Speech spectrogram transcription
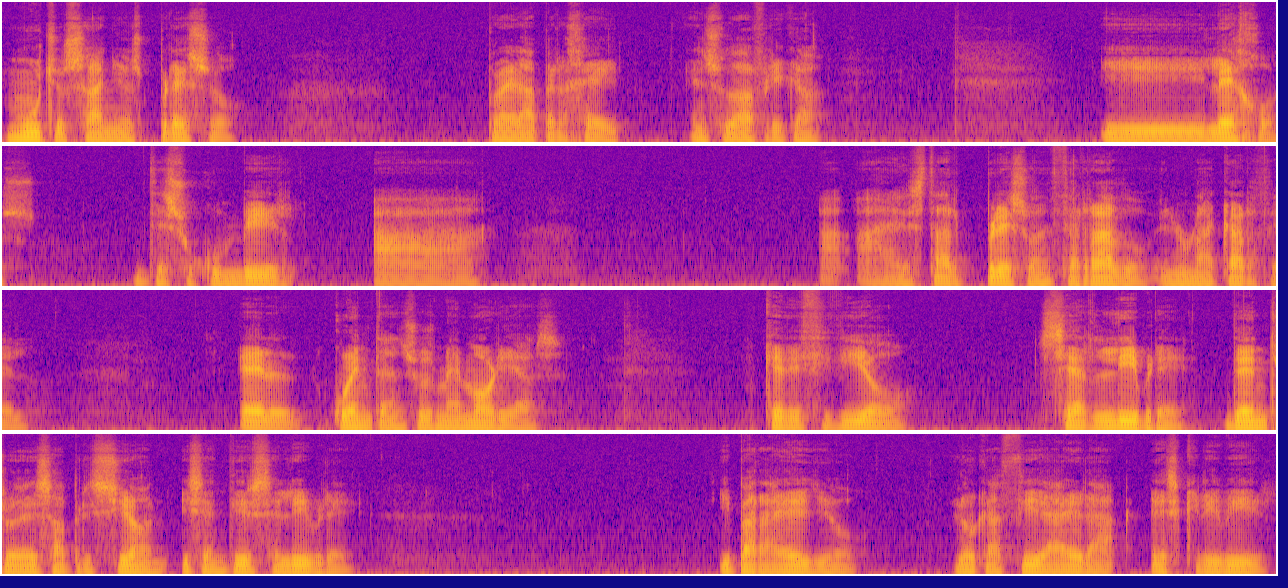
muchos años preso por el apartheid en Sudáfrica y lejos de sucumbir a, a, a estar preso, encerrado en una cárcel, él cuenta en sus memorias que decidió ser libre dentro de esa prisión y sentirse libre. Y para ello lo que hacía era escribir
